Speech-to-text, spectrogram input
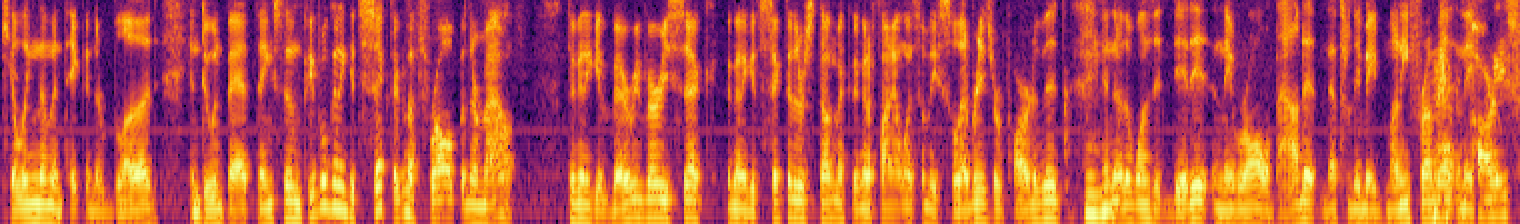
killing them and taking their blood and doing bad things to them, people are going to get sick. They're going to throw up in their mouth. They're going to get very, very sick. They're going to get sick to their stomach. They're going to find out when some of these celebrities were part of it, Mhm. and they're the ones that did it, and they were all about it, and that's where they made money from We're it, and they parties,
